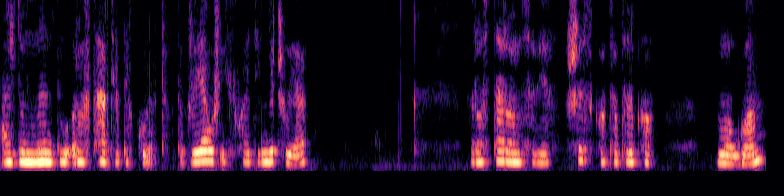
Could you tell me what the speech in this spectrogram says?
Aż do momentu roztarcia tych kuleczek. Także ja już ich, słuchajcie, nie czuję. Roztarłam sobie wszystko, co tylko mogłam.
